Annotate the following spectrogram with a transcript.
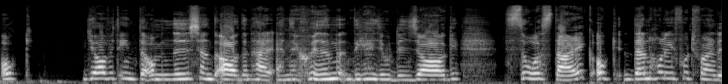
Och jag vet inte om ni kände av den här energin, det gjorde jag så stark och den håller ju fortfarande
